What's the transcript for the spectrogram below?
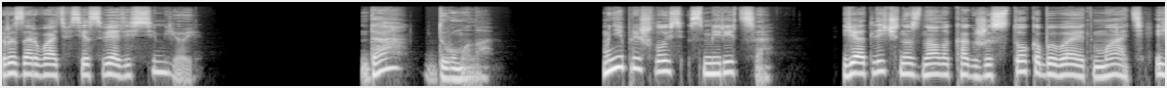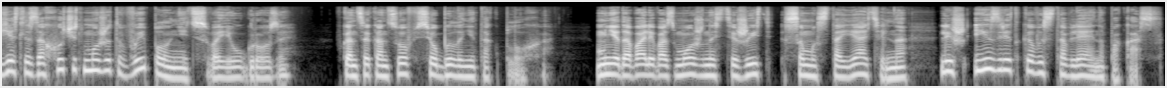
разорвать все связи с семьей. Да, думала. Мне пришлось смириться. Я отлично знала, как жестоко бывает мать, и если захочет, может выполнить свои угрозы. В конце концов, все было не так плохо. Мне давали возможности жить самостоятельно, лишь изредка выставляя на показ.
